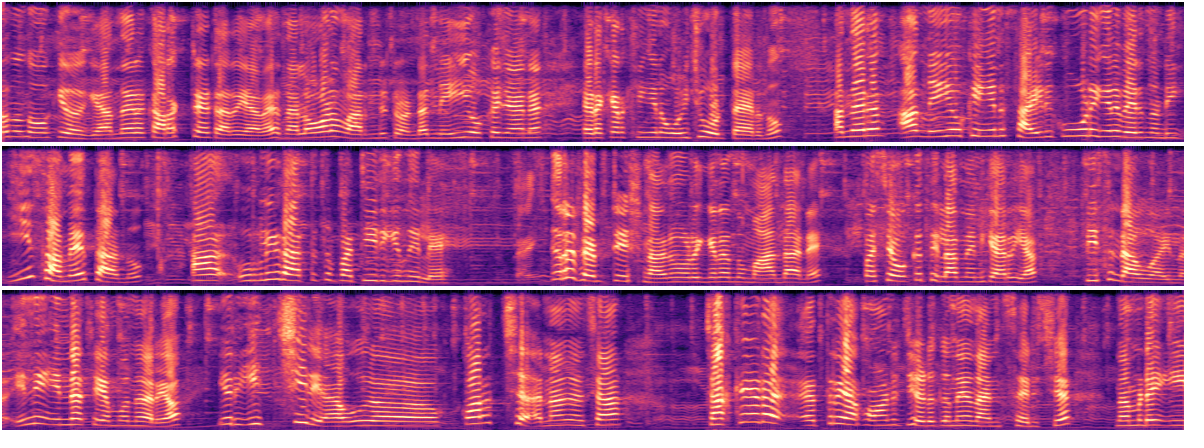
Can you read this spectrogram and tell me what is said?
ഒന്ന് നോക്കി നോക്കി. അന്നേരം കറക്റ്റായിട്ട് അറിയാവേ. നല്ലോണം വരണ്ടിട്ടുണ്ട്. നെയ്യൊക്കെ ഞാൻ ഇടയ്ക്കിടയ്ക്ക് ഇങ്ങനെ ഒഴിച്ചു കൊടുത്തായിരുന്നു. അന്നേരം ആ നെയ്യൊക്കെ ഇങ്ങനെ സൈഡിൽ കൂടെ ഇങ്ങനെ വരുന്നുണ്ട്. ഈ സമയത്താണ് ആ ഉരുളിയുടെ അറ്റത്ത് പറ്റിയിരിക്കുന്നില്ലേ? ഭയങ്കര ടെംപ്റ്റേഷൻ അതിനോട് ഇങ്ങനെ ഒന്ന് മാന്താനേ. പക്ഷെ ഒക്കത്തില്ല എന്ന് എനിക്കറിയാം. ഡീസന്റ് ആവുക ഇന്ന്. ഇനി എന്നാ ചെയ്യാൻ പോകുന്നത് അറിയാം? ഈ ഒരു ഇച്ചിരി കുറച്ച് എന്നാന്ന് വെച്ചാൽ ചക്കയുടെ എത്രയാ ക്വാണ്ടിറ്റി എടുക്കുന്നതെന്നനുസരിച്ച് നമ്മുടെ ഈ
